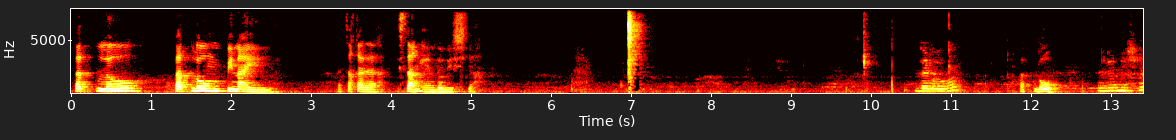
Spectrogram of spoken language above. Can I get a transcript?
tatlo, tatlong Pinay. At saka isang Indonesia. Dalawa. Tatlo. Indonesia.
